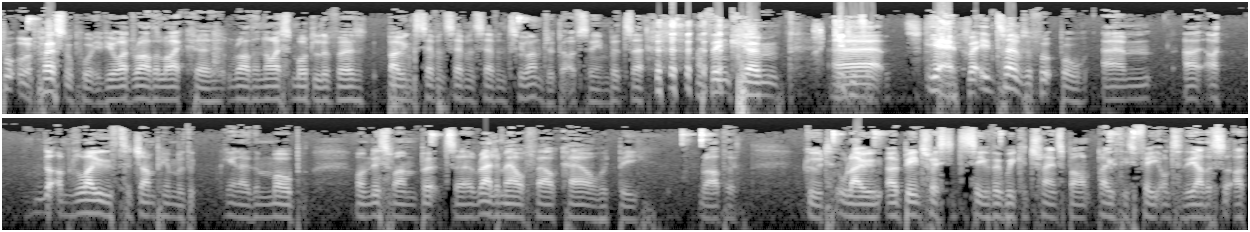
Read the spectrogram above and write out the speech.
From a personal point of view, I'd rather like a rather nice model of a Boeing 777-200 that I've seen, but uh, I think, um, uh, yeah. But in terms of football, um, I, I'm loath to jump in with the you know the mob on this one, but uh, Radamel Falcao would be rather good. Although I'd be interested to see whether we could transplant both his feet onto the other uh,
